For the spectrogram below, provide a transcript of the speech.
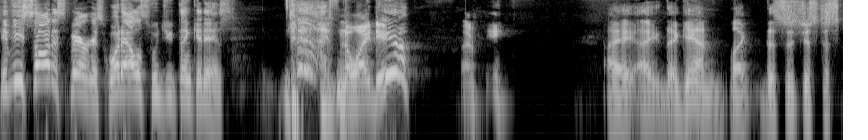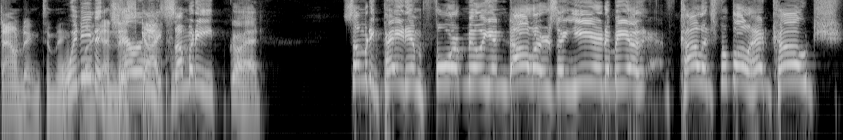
if you saw an asparagus, what else would you think it is? I have no idea. I mean, I, I again, like this is just astounding to me. We need Like, a and Jeremy this guy. Somebody, Go ahead. Somebody paid him four million dollars a year to be a college football head coach.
